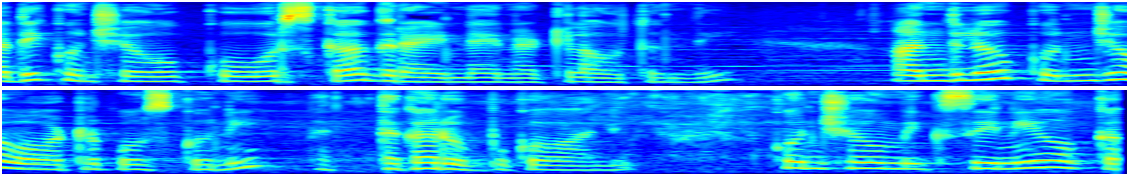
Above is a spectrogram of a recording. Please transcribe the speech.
అది కొంచెం కోర్స్గా గ్రైండ్ అయినట్లు అవుతుంది. అందులో కొంచెం వాటర్ పోసుకొని మెత్తగా రుబ్బుకోవాలి. కొంచెం మిక్సీని ఒక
